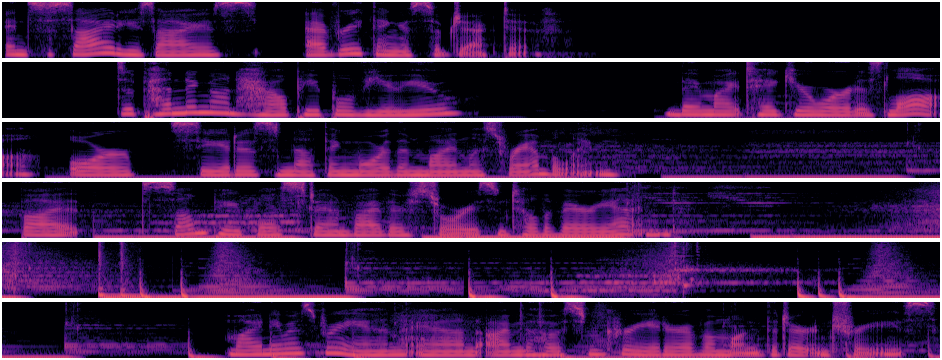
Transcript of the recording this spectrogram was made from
In society's eyes, everything is subjective. Depending on how people view you, they might take your word as law or see it as nothing more than mindless rambling. But some people stand by their stories until the very end. My name is Brienne, and I'm the host and creator of Among the Dirt and Trees,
